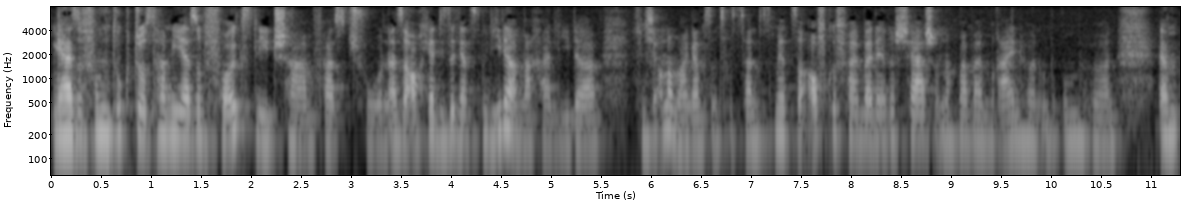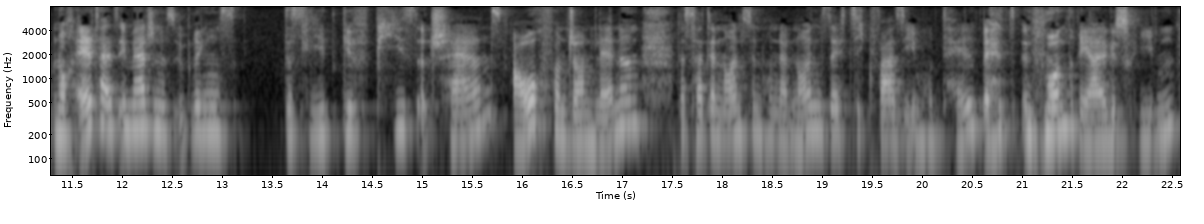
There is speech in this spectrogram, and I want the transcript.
ja, also vom Duktus haben die ja so ein Volkslied-Charme fast schon. Also auch ja diese ganzen Liedermacherlieder. Finde ich auch nochmal ganz interessant. Ist mir jetzt so aufgefallen bei der Recherche und nochmal beim Reinhören und Rumhören. Ähm, noch älter als Imagine ist übrigens das Lied Give Peace a Chance, auch von John Lennon. Das hat er 1969 quasi im Hotelbett in Montreal geschrieben.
